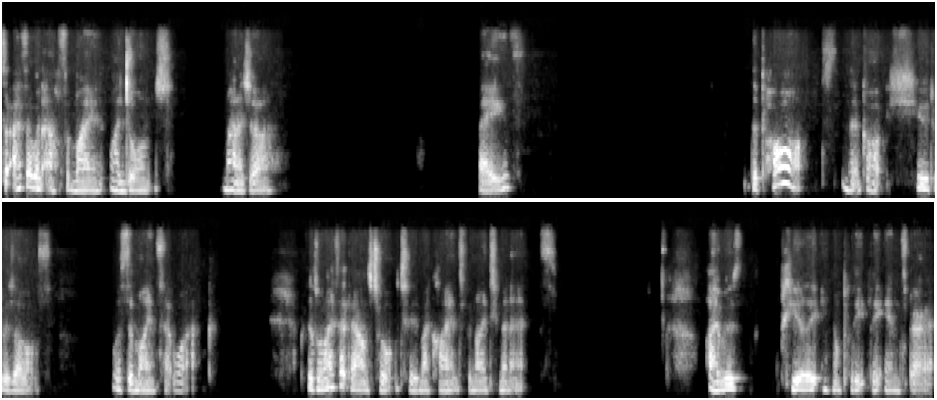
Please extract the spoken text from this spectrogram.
So as I went out for my, my launch manager phase, the part that got huge results was the mindset work. Because when I sat down to talk to my clients for 90 minutes, I was purely and completely in spirit.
